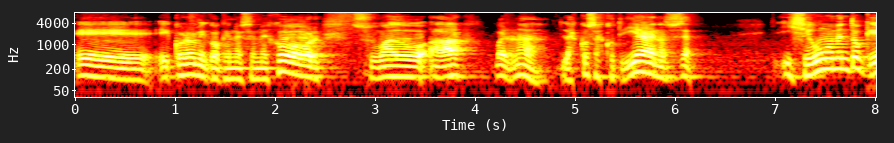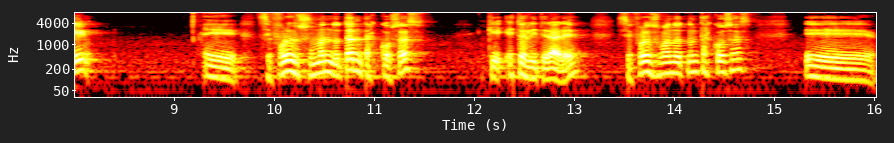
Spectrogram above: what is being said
eh, económico que no es el mejor, sumado a, bueno, nada, las cosas cotidianas, o sea. Y llegó un momento que eh, se fueron sumando tantas cosas, que esto es literal, ¿eh? Se fueron sumando tantas cosas eh,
